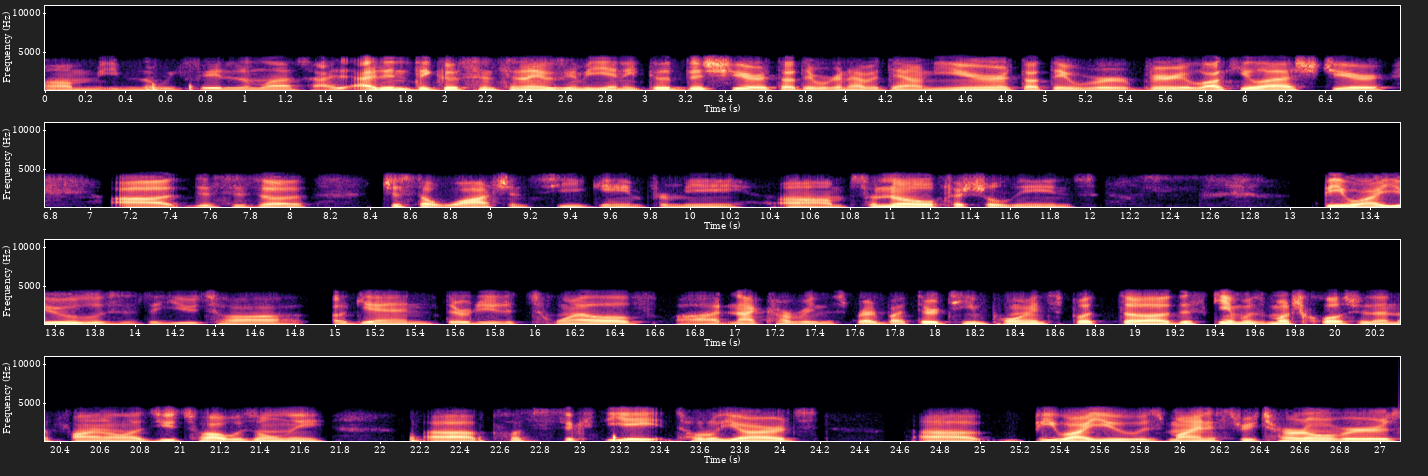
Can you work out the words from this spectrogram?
Um, even though we faded them last, I, I didn't think Cincinnati was going to be any good this year. I thought they were going to have a down year. I thought they were very lucky last year. Uh, this is a just a watch and see game for me. Um, so no official leans. BYU loses to Utah again, 30 to 12. Uh, not covering the spread by 13 points, but uh, this game was much closer than the final, as Utah was only uh, plus 68 total yards Uh, BYU was minus three turnovers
